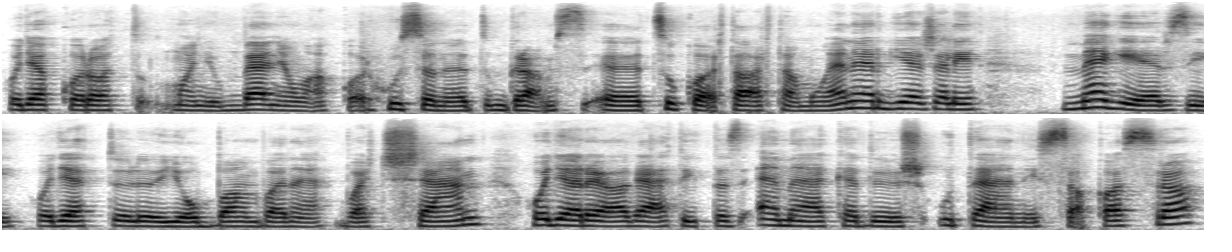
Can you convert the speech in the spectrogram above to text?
hogy akkor ott mondjuk benyom akkor 25 g cukortartalmú energiazselét, megérzi, hogy ettől ő jobban van-e, vagy sem, hogyan reagált itt az emelkedős utáni szakaszra,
